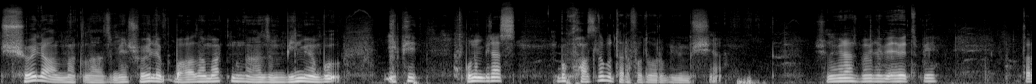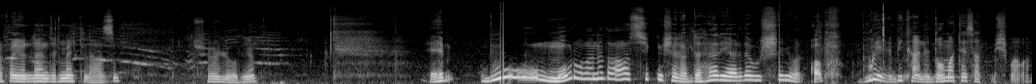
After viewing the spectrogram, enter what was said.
şöyle almak lazım ya. Şöyle bağlamak mı lazım bilmiyorum. Bu ipi bunun biraz bu fazla bu tarafa doğru büyümüş ya. Şunu biraz böyle bir evet bir tarafa yönlendirmek lazım. Şöyle oluyor. E, bu mor olanı da az çıkmış herhalde. Her yerde bu şey var. Ab, buraya bir tane domates atmış babam.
